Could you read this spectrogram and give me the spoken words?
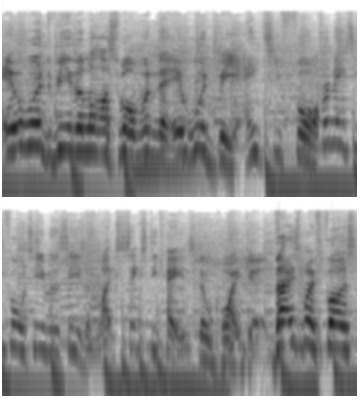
it would be the last one, wouldn't it? It would be 84. For an 84 Team of the Season, like 60k is still quite good. That is my first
